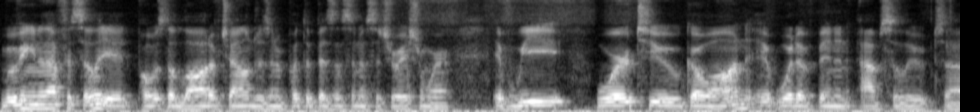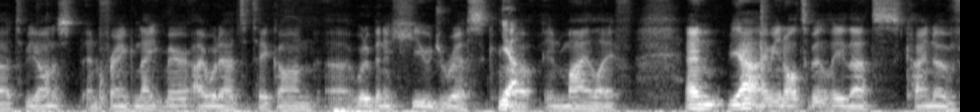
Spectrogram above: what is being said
moving into that facility. It posed a lot of challenges and it put the business in a situation where if we were to go on, it would have been an absolute, uh, to be honest and frank, nightmare. I would have had to take on. Uh, it would have been a huge risk. Yeah. Uh, in my life and yeah i mean ultimately that's kind of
